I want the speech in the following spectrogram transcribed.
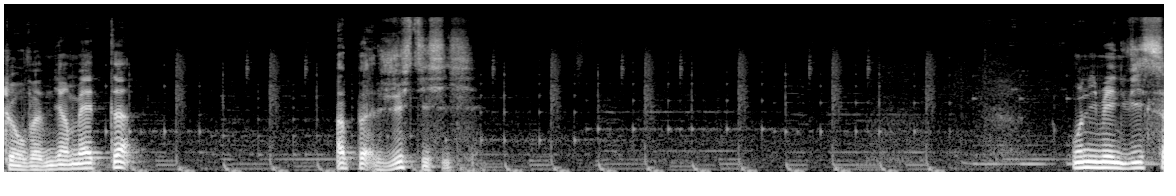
qu'on va venir mettre hop, juste ici. On y met une vis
